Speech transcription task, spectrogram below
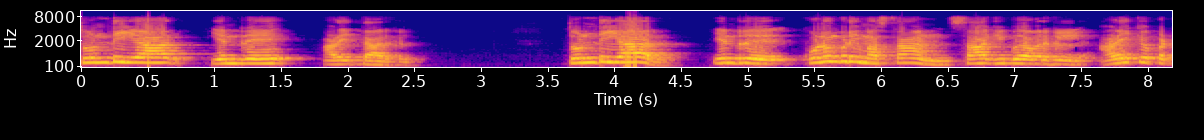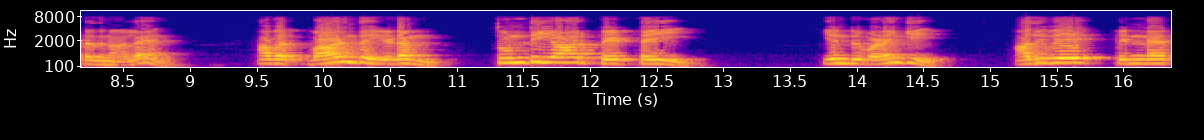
தொண்டியார் என்றே அழைத்தார்கள். தொண்டியார் என்று குணங்குடி மஸ்தான் சாஹிபு அவர்கள் அழைக்கப்பட்டதுனால அவர் வாழ்ந்த இடம் தொண்டியார்பேட்டை என்று வழங்கி அதுவே பின்னர்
